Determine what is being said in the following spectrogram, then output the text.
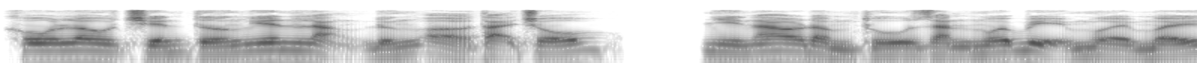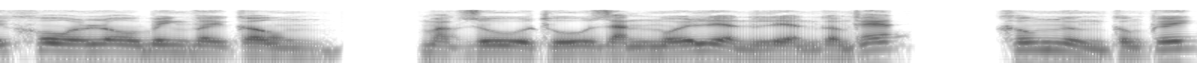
Khô lâu chiến tướng yên lặng đứng ở tại chỗ, nhìn ao đầm thú rắn mối bị mười mấy khô lâu binh vây công, mặc dù thú rắn mối liền liền gầm thét, không ngừng công kích,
